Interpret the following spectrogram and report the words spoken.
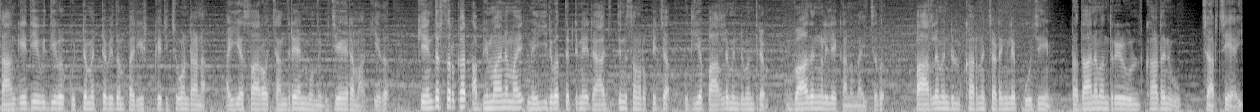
സാങ്കേതിക വിദ്യകൾ കുറ്റമറ്റ വിധം പരിഷ്കരിച്ചുകൊണ്ടാണ് ഐ എസ് ആർഒ ചന്ദ്രയാൻ മൂന്ന് വിജയകരമാക്കിയത്. കേന്ദ്ര സർക്കാർ അഭിമാനമായി മെയ് ഇരുപത്തെട്ടിന് രാജ്യത്തിന് സമർപ്പിച്ച പുതിയ പാർലമെന്റ് മന്ദിരം വിവാദങ്ങളിലേക്കാണ് നയിച്ചത്. പാർലമെന്റ് ഉദ്ഘാടന ചടങ്ങിലെ പൂജയും പ്രധാനമന്ത്രിയുടെ ഉദ്ഘാടനവും ചർച്ചയായി.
